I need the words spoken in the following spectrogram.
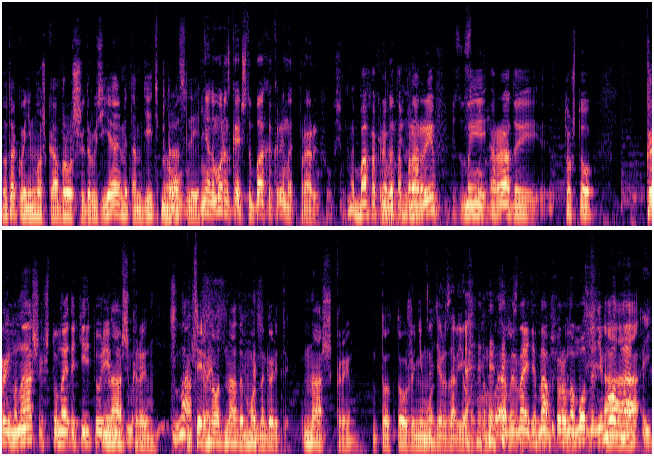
ну, такой немножко обросший друзьями, там дети Ну, подросли. Не, ну можно сказать, что Баха Крым это прорыв, в общем. Баха Крым Да. это прорыв. Безусловно. Мы рады, то, что Крым наш, и что на этой территории... Наш мы- Крым. Наш Теперь Крым. но- надо модно говорить наш Крым. То, то уже не модно. разовьем. Вы знаете, нам все равно модно, не модно. А, и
